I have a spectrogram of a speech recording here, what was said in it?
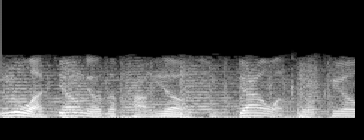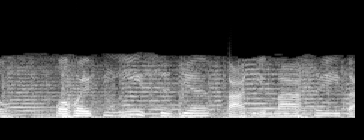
与我交流的朋友，请加我 QQ，我会第一时间把你拉黑的。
